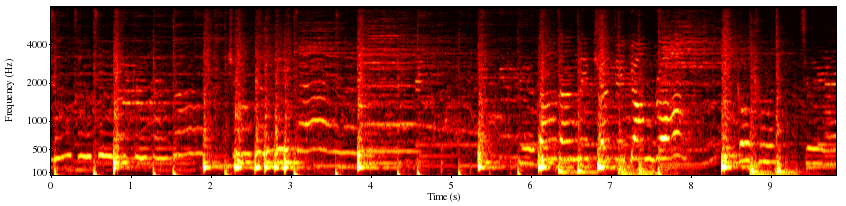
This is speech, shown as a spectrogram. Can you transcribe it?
ฉันทั้งที่ไม่เคยรู้ฉันเป็นไม่ได้เลยเมื่อเราต่างไม่เคยจะยอมร้องก็ควรจะรอ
